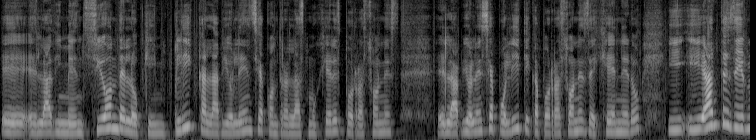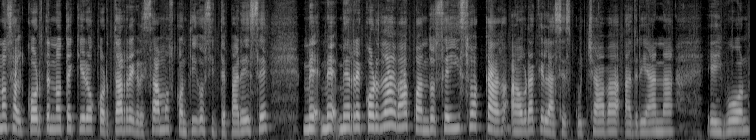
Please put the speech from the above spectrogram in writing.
eh, la dimensión de lo que implica la violencia contra las mujeres por razones la violencia política por razones de género. Y, antes de irnos al corte, no te quiero cortar, regresamos contigo si te parece. Me, recordaba cuando se hizo acá, ahora que las escuchaba Adriana e Ivonne,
